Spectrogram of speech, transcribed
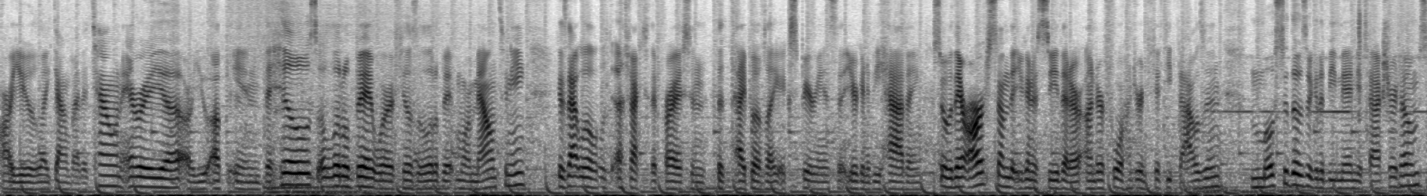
are you like down by the town area? Are you up in the hills a little bit where it feels a little bit more mountainy? Because that will affect the price and the type of like experience that you're going to be having. So there are some that you're going to see that are under 450,000 most of those are going to be manufactured homes.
